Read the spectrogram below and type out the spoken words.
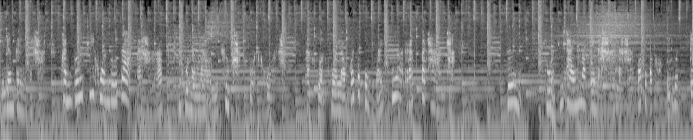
ไปเริ่มกันเลยนะคะ พันธุ์พืชที่ควรรู้จักนะคะที่คุณนำมาวันนี้คือผักสวนครัวค่ะ ผักสวนครัวเราก็จะปลูกไว้เพื่อรับประทานค่ะ ซึ่งส่วนที่ใช้มาเป็นอาหารนะคะ ก็จะประกอบไปด้วยด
